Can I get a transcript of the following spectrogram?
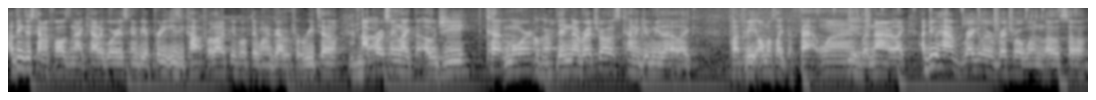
I think this kind of falls in that category. It's going to be a pretty easy cop for a lot of people if they want to grab it for retail. I buy it? personally like the OG cut more Okay. than the retro. It's kind of giving me that like puffy, almost like the fat ones, Yeah. but not like, I do have regular retro one low. So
